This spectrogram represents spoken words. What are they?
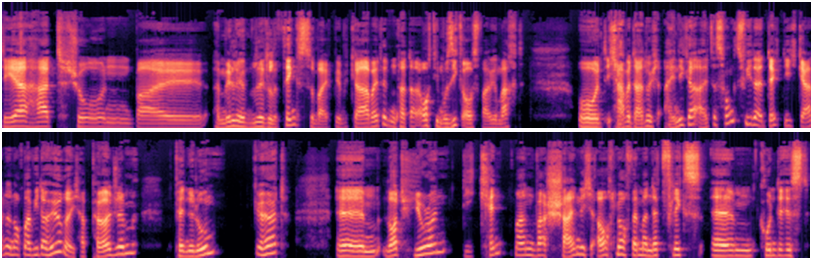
Der hat schon bei A Million Little Things zum Beispiel mitgearbeitet und hat da auch die Musikauswahl gemacht. Und ich habe dadurch einige alte Songs wieder entdeckt, die ich gerne nochmal wieder höre. Ich habe Pearl Jam, Pendulum gehört, ähm, Lord Huron, die kennt man wahrscheinlich auch noch, wenn man Netflix-Kunde ähm, ist,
